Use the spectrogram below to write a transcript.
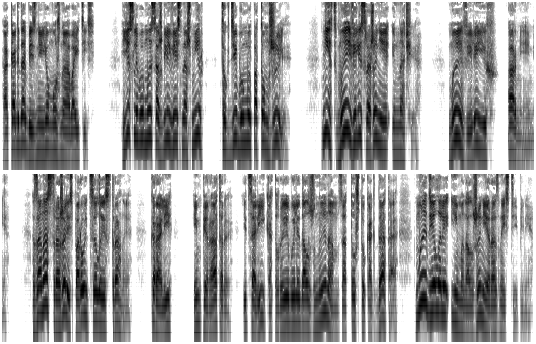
а когда без нее можно обойтись. Если бы мы сожгли весь наш мир, то где бы мы потом жили? Нет, мы вели сражения иначе. Мы вели их армиями. За нас сражались порой целые страны, короли, императоры и цари, которые были должны нам за то, что когда-то мы делали им одолжение разной степени.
